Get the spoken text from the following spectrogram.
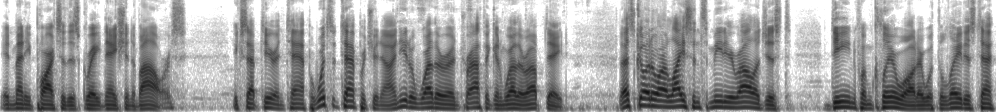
in many parts of this great nation of ours, except here in Tampa. What's the temperature now? I need a weather and traffic and weather update. Let's go to our licensed meteorologist, Dean from Clearwater, with the latest temp.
